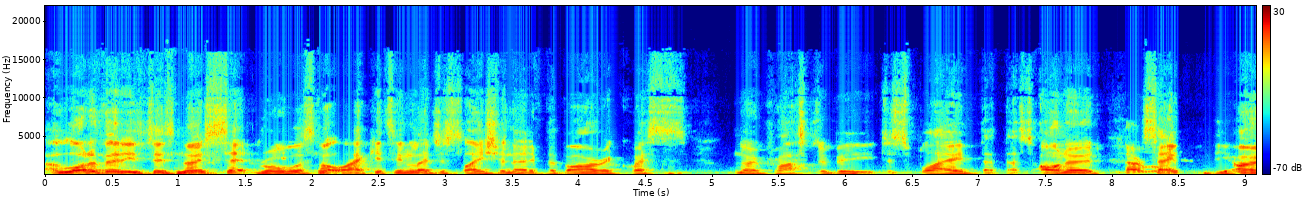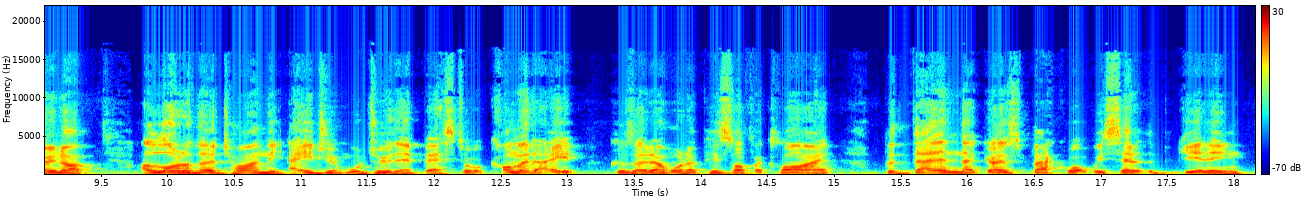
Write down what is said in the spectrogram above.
A lot of it is there's no set rule. It's not like it's in legislation that if the buyer requests no price to be displayed, that that's honoured. No. Same with the owner. A lot of the time, the agent will do their best to accommodate because they don't want to piss off a client. But then that goes back what we said at the beginning.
